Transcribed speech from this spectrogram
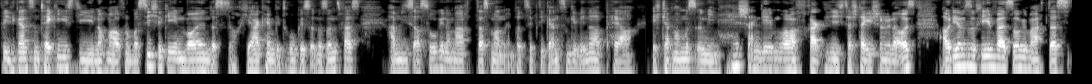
Für die ganzen Techies, die nochmal auf Nummer sicher gehen wollen, dass es auch ja kein Betrug ist oder sonst was, haben die es auch so gemacht, dass man im Prinzip die ganzen Gewinner per, ich glaube, man muss irgendwie einen Hash eingeben oder fragt mich, da steige ich schon wieder aus. Aber die haben es auf jeden Fall so gemacht, dass,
